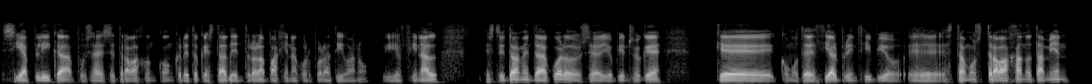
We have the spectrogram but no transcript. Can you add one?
si aplica pues a ese trabajo en concreto que está dentro de la página corporativa, ¿no? Y al final estoy totalmente de acuerdo. O sea, yo pienso que que, como te decía al principio, eh, estamos trabajando también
